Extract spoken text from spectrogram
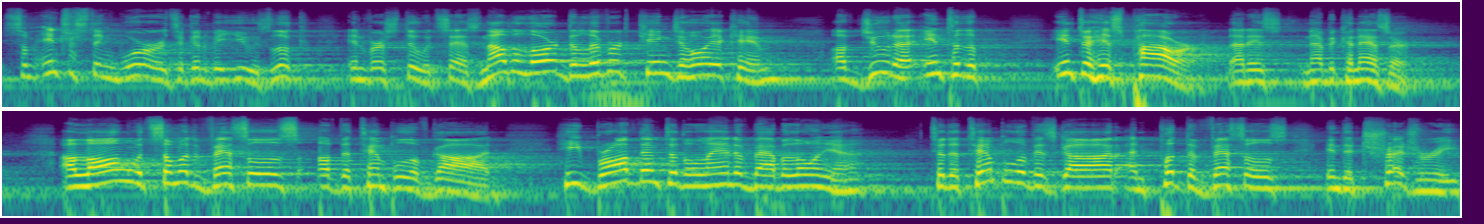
Some interesting words are going to be used. Look in verse 2, it says, Now the Lord delivered King Jehoiakim of Judah into, the, into his power, that is Nebuchadnezzar, along with some of the vessels of the temple of God. He brought them to the land of Babylonia, to the temple of his God, and put the vessels in the treasury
